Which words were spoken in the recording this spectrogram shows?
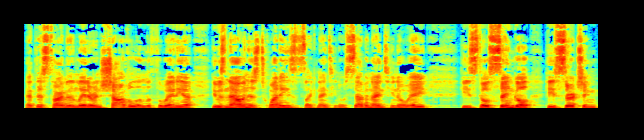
at this time, and then later in Shavel in Lithuania. He was now in his 20s. It's like 1907, 1908. He's still single. He's searching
